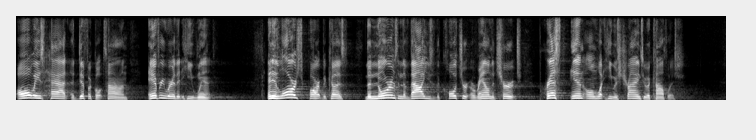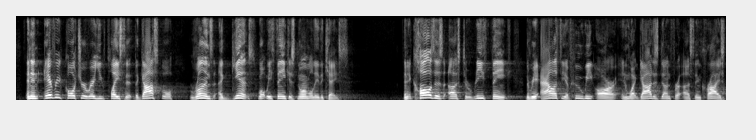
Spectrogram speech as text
always had a difficult time everywhere that he went. And in large part because the norms and the values of the culture around the church pressed in on what he was trying to accomplish. And in every culture where you place it, the gospel runs against what we think is normally the case. And it causes us to rethink the reality of who we are and what God has done for us in Christ.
